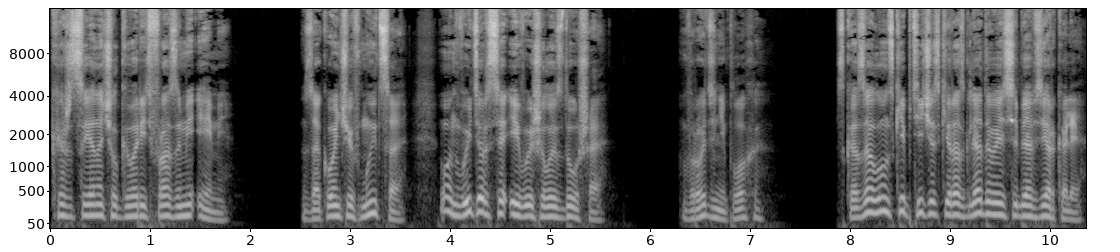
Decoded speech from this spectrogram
Кажется, я начал говорить фразами Эми. Закончив мыться, он вытерся и вышел из душа. Вроде неплохо. Сказал он, скептически разглядывая себя в зеркале.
